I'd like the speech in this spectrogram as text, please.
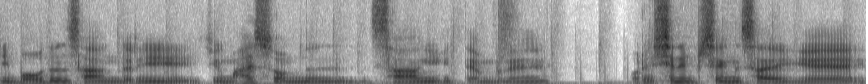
이 모든 사항들이 지금 할 수 없는 상황이기 때문에 우리 신입생사에게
